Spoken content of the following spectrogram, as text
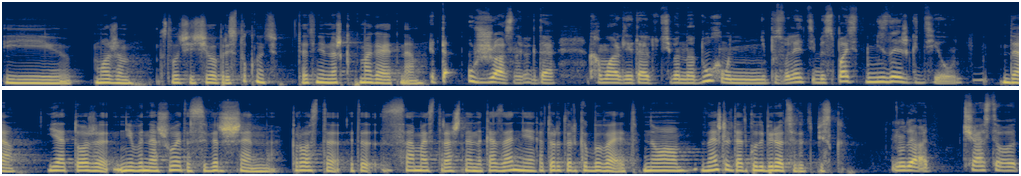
и можем в случае чего пристукнуть, то это немножко помогает нам. Это ужасно, когда комар летает у тебя над ухом и не позволяет тебе спать, и ты не знаешь, где он. Да, я тоже не выношу это совершенно. Просто это самое страшное наказание, которое только бывает. Но знаешь ли ты, откуда берется этот писк? Ну да, от частого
